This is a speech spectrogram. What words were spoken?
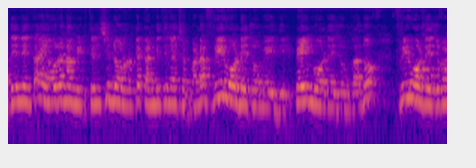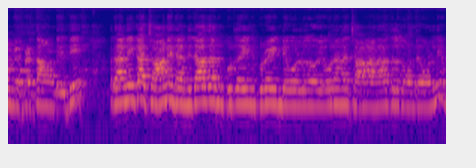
దీన్ని ఇంకా ఎవరైనా మీకు తెలిసిన వాళ్ళు ఉంటే ఖండితంగా చెప్పండి. ఫ్రీ ఓల్డేజ్ హోమే హోమ్ ఇది? పేయింగ్ ఓల్డేజ్ హోమ్ కాదు. ఫ్రీ ఓల్డేజ్ హోమే మేము పెడతా ఉండేది. దాని ఇంకా చాలా దా- నిరాధానికి గురైన గురైండే వాళ్ళు ఎవరైనా చాలా అనాథలుగా ఉండే వాళ్ళని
